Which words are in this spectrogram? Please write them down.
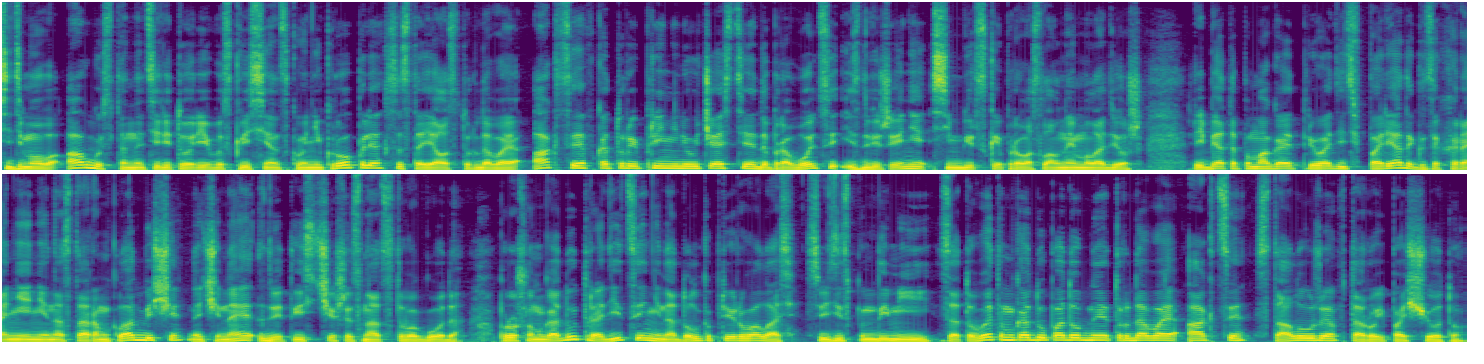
7 августа на территории Воскресенского некрополя состоялась трудовая акция, в которой приняли участие добровольцы из движения «Симбирская православная молодежь». Ребята помогают приводить в порядок захоронение на старом кладбище, начиная с 2016 года. В прошлом году традиция ненадолго прервалась в связи с пандемией, зато в этом году подобная трудовая акция стала уже второй по счету.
